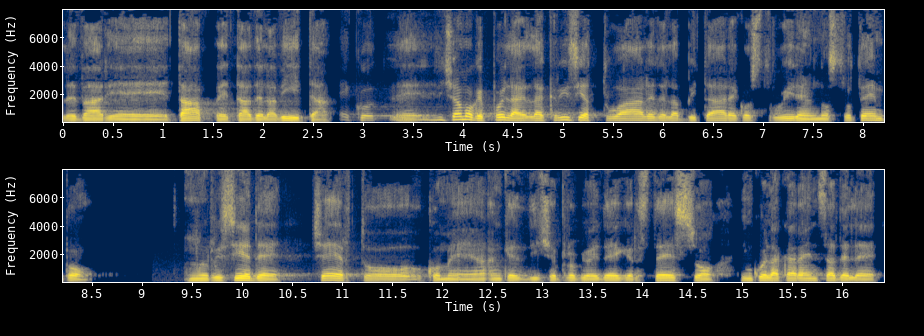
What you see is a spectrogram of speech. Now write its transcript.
le varie tappe, età della vita. Ecco, eh, diciamo che poi la, la crisi attuale dell'abitare, costruire nel nostro tempo non risiede certo, come anche dice proprio Heidegger stesso, in quella carenza delle,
